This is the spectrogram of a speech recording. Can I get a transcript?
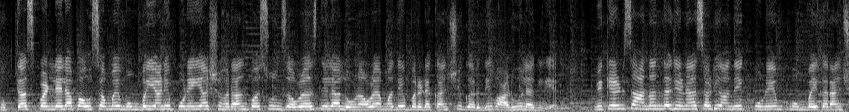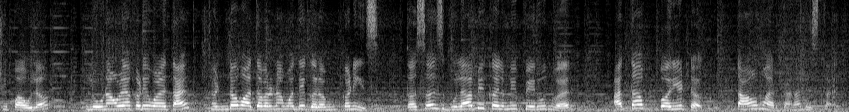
नुकत्याच पडलेल्या पावसामुळे मुंबई आणि पुणे या शहरांपासून जवळ असलेल्या लोणावळ्यामध्ये पर्यटकांची गर्दी वाढू लागली आहे विकेंडचा आनंद घेण्यासाठी अनेक पुणे मुंबईकरांची पावलं. लोणावळ्याकडे वळत आहेत थंड वातावरणामध्ये गरम कणीस तसंच गुलाबी कलमी पेरूंवर आता पर्यटक ताव मारताना दिसत आहेत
